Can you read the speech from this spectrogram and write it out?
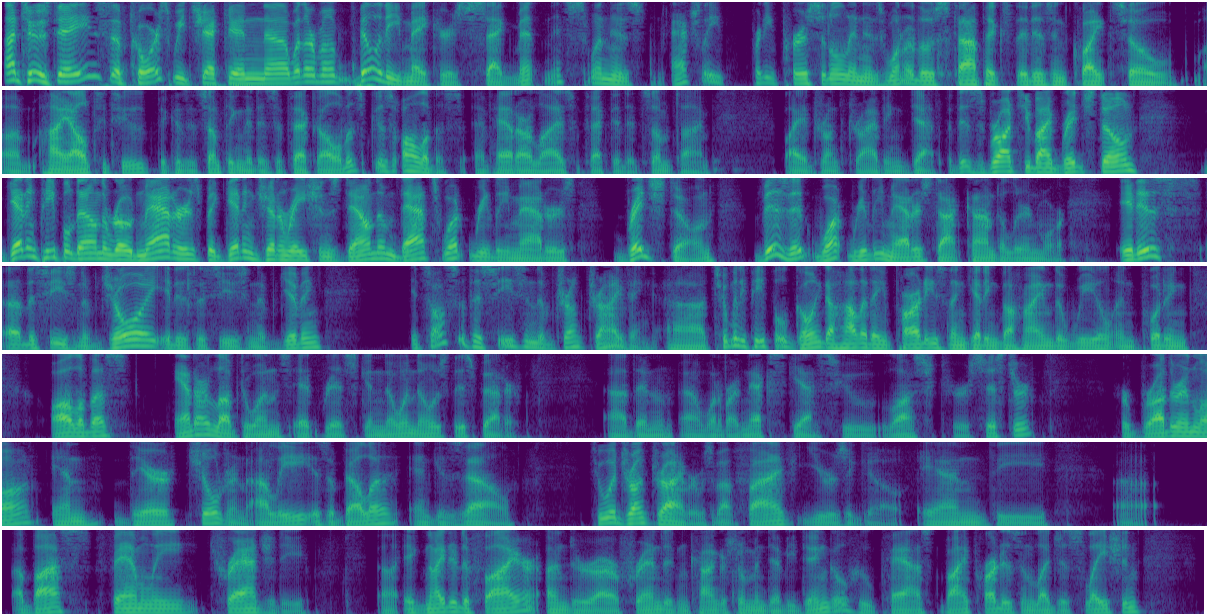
On Tuesdays, of course, we check in uh, with our Mobility Makers segment. This one is actually pretty personal and is one of those topics that isn't quite so um, high altitude because it's something that has affected all of us because all of us have had our lives affected at some time by a drunk driving death. But this is brought to you by Bridgestone. Getting people down the road matters, but getting generations down them, that's what really matters. Bridgestone. Visit whatreallymatters.com to learn more. It is uh, the season of joy. It is the season of giving it's also the season of drunk driving. Uh, too many people going to holiday parties, then getting behind the wheel and putting all of us and our loved ones at risk. And no one knows this better uh, than uh, one of our next guests who lost her sister, her brother in law, and their children, Ali, Isabella, and Giselle, to a drunk driver. It was about five years ago. And the uh, Abbas family tragedy uh, ignited a fire under our friend and Congresswoman Debbie Dingell, who passed bipartisan legislation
